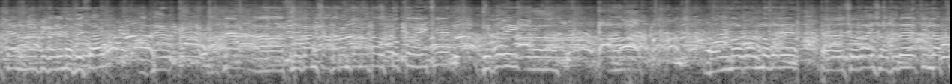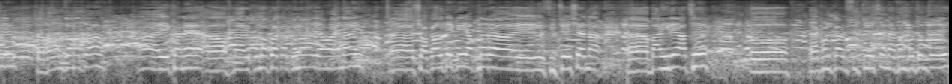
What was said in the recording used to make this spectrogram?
আছেন উনি ব্রিগেডিং অফিসার আপনার আপনার স্লোগান সাধারণ জনতা উত্তপ্ত হয়েছে। খুবই বন্ধ বন্ধ বলে সবাই সজোরে চিল্লাচ্ছে সাধারণ জনতা। এখানে আপনার কোনো প্রকার কোনো ইয়ে হয় নাই। সকাল থেকেই আপনার এই সিচুয়েশান বাহিরে আছে। তো এখনকার সিচুয়েশন এখন পর্যন্ত এই।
